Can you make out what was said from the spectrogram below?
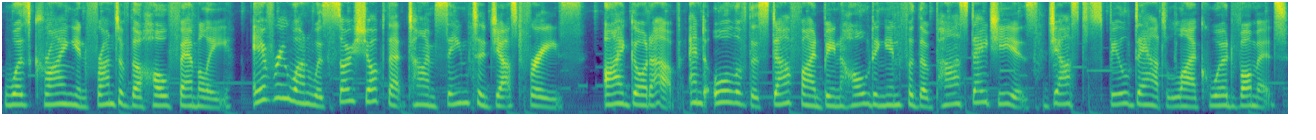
was crying in front of the whole family. Everyone was so shocked that time seemed to just freeze. I got up and all of the stuff I'd been holding in for the past eight years just spilled out like word vomit.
